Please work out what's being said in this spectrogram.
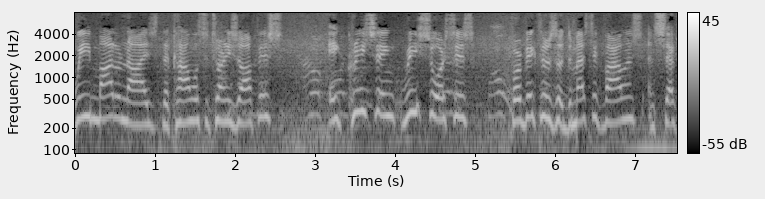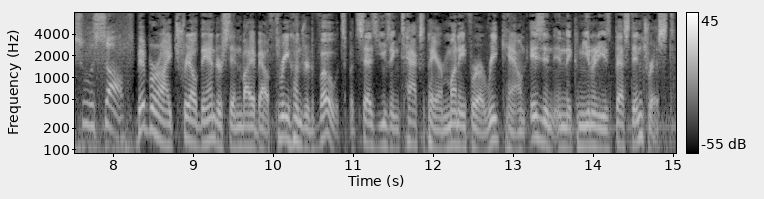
We modernized the Commonwealth's attorney's office, increasing resources for victims of domestic violence and sexual assault. Biberaj trailed Anderson by about 300 votes, but says using taxpayer money for a recount isn't in the community's best interest.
